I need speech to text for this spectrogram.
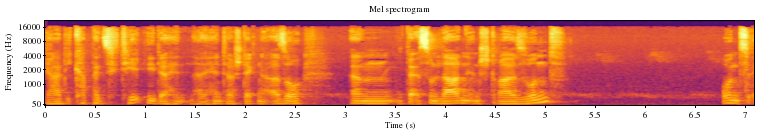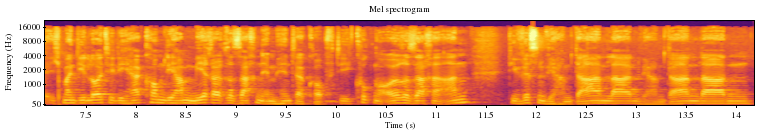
ja, die Kapazitäten, die dahinter, dahinter stecken. Also ähm, da ist so ein Laden in Stralsund. Und ich meine, die Leute, die herkommen, die haben mehrere Sachen im Hinterkopf. Die gucken eure Sache an, die wissen, wir haben da einen Laden, wir haben da einen Laden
